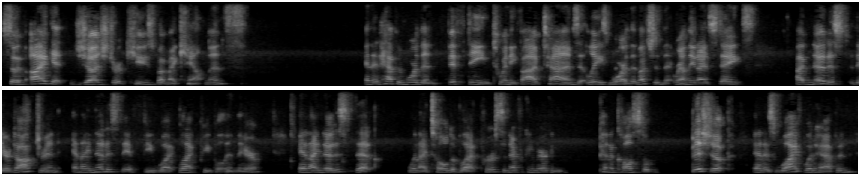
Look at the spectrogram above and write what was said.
So if I get judged or accused by my countenance, and it happened more than 15, 25 times at least, more than much around the United States, I've noticed their doctrine, and I noticed they have few white black people in there. And I noticed that when I told a black person, African American Pentecostal bishop, and his wife what happened,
